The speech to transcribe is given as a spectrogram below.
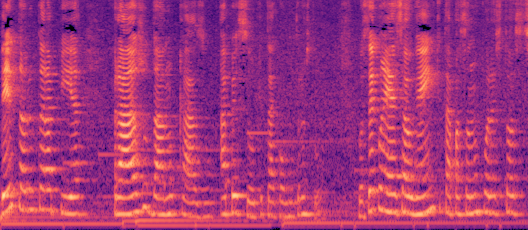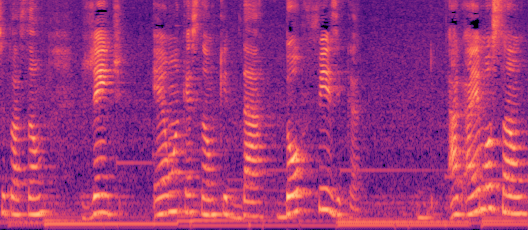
dentro da auriculoterapia para ajudar no caso a pessoa que está com algum transtorno. Você conhece alguém que está passando por essa situação? Gente, é uma questão que dá dor física. A, a emoção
